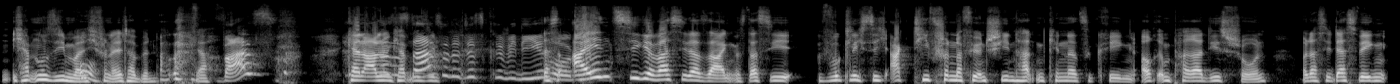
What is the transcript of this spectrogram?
Ich habe nur sieben, weil Oh. ich schon älter bin. Ja, Was? keine Ahnung, ich Was habe ist nur das sieben. für eine Diskriminierung? Das einzige, was sie da sagen, ist, dass sie wirklich sich aktiv schon dafür entschieden hatten, Kinder zu kriegen, auch im Paradies schon, und dass sie deswegen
